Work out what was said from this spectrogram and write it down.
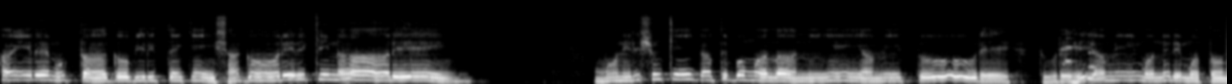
হায়রে মুক্তা গভীর থেকে সাগরের কিনারে, মনের সুখে গাঁথব মালা নিয়ে আমি তোরে তোরে আমি মনের মতন।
